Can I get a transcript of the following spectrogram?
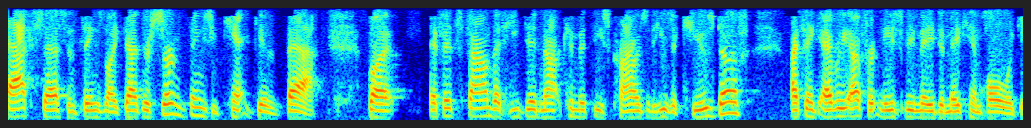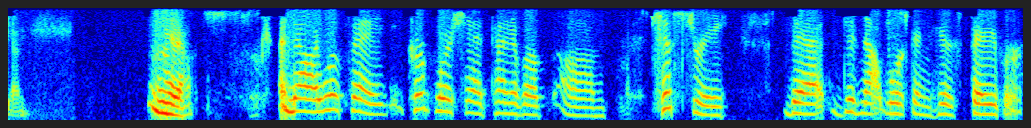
access and things like that. There's certain things you can't give back, but if it's found that he did not commit these crimes that he's accused of, I think every effort needs to be made to make him whole again. Yeah, And now, I will say Kurt Busch had kind of a um, history that did not work in his favor.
